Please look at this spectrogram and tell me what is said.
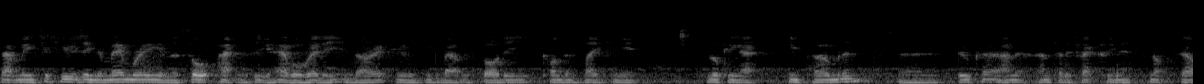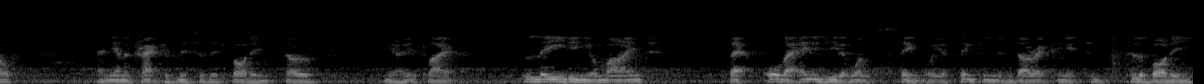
That means just using the memory and the thought patterns that you have already and directly think about this body, contemplating it, looking at impermanence, uh, dukkha, un- unsatisfactoriness, not self, and the unattractiveness of this body. So, you know, it's like leading your mind, that all that energy that wants to think, where you're thinking and directing it to, to the body,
